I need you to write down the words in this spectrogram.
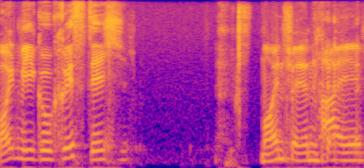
Moin Migo, grüß dich. Moin Finn, hi.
